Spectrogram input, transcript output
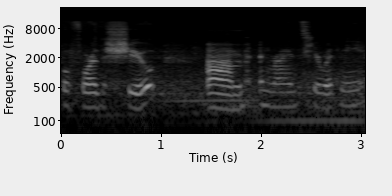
before the shoot. Um, and Ryan's here with me.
